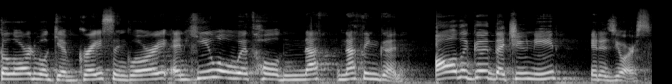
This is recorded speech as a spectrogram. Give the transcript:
The Lord will give grace and glory, and He will withhold no- nothing good. All the good that you need, it is yours.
